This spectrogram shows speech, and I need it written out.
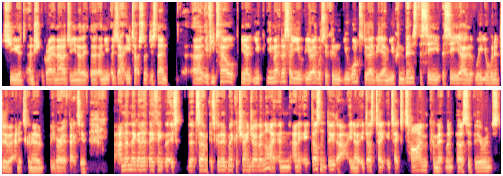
she had a great analogy. You know, the, the, and you, exactly you touched on it just then. Uh, if you tell, you know, you, you let's say you, you're able to, con, you want to do ABM, you convince the C, the CEO that we, you're going to do it and it's going to be very effective. And then they're going to, they think that it's, that um, it's going to make a change overnight. And, and it, it doesn't do that. You know, it does take, it takes time, commitment, perseverance,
